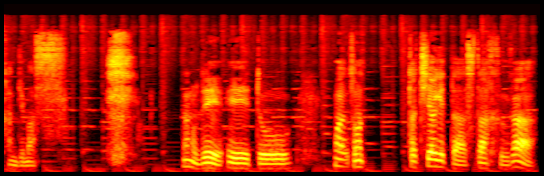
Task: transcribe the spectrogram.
感じます。なので、えっ、ー、と、まあ、その立ち上げたスタッフが、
